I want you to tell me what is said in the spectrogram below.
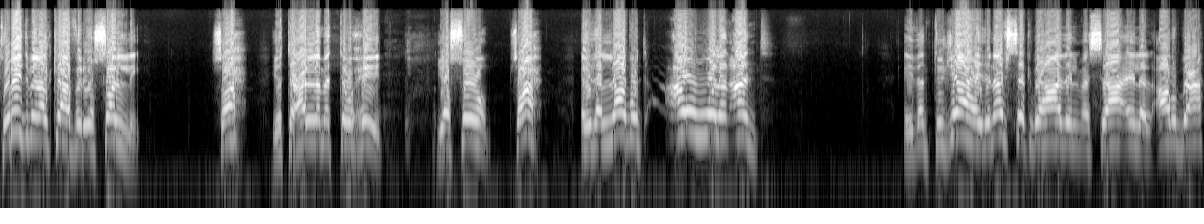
تريد من الكافر يصلي صح؟ يتعلم التوحيد يصوم صح؟ إذا لابد أولا أنت. إذا تجاهد نفسك بهذه المسائل الأربعة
